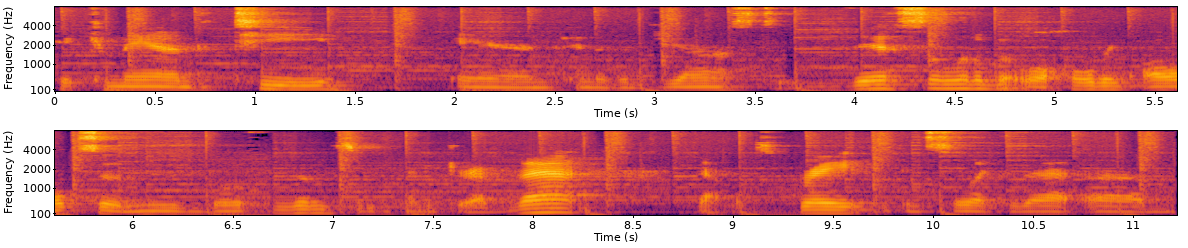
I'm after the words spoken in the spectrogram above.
hit Command T and kind of adjust this a little bit while holding Alt so it moves both of them. So we can kind of grab that. That looks great. You can select that um,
